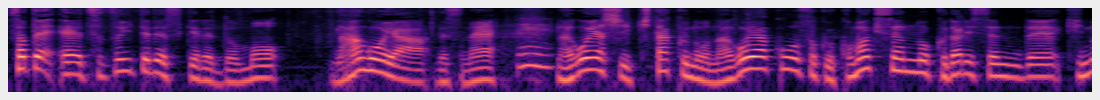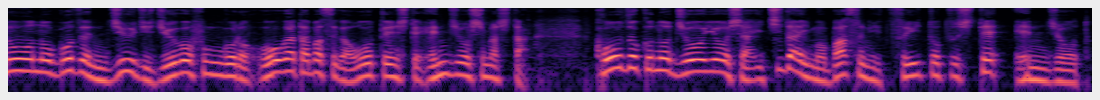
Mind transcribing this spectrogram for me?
さて、えー、続いてですけれども名古屋ですね、ええ、名古屋市北区の名古屋高速小牧線の下り線で昨日の午前10時15分ごろ大型バスが横転して炎上しました。後続の乗用車1台もバスに追突して炎上と。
